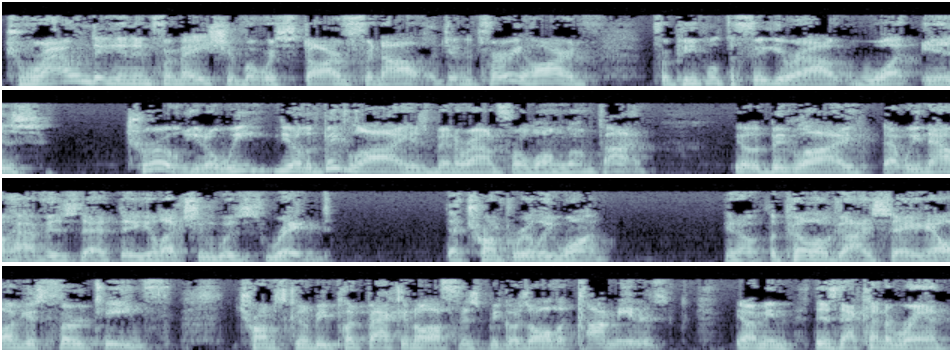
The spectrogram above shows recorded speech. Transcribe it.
drowning in information, but we're starved for knowledge, and it's very hard for people to figure out what is true. You know, we you know the big lie has been around for a long, long time you know, the big lie that we now have is that the election was rigged, that Trump really won. You know, the pillow guy saying August 13th, Trump's going to be put back in office because all the communists, you know, I mean, there's that kind of rant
